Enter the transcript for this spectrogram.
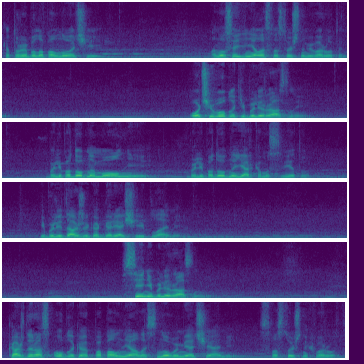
которое было полно очей. Оно соединялось с восточными воротами. Очи в облаке были разные. Были подобно молнии, были подобно яркому свету и были так же, как горящие пламя. Все они были разными. Каждый раз облако пополнялось новыми очами с восточных ворот –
